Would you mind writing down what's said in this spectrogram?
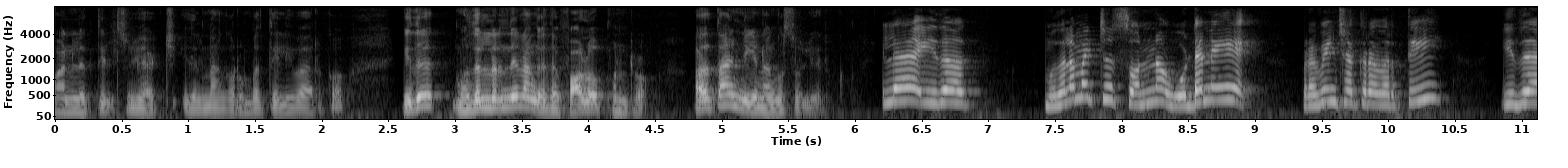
மாநிலத்தில் சுயாட்சி. இதில் நாங்கள் ரொம்ப தெளிவாக இருக்கோம். இது முதல்ல இருந்தே நாங்கள் இதை ஃபாலோ பண்ணுறோம் அதை தான் இன்றைக்கி நாங்கள் சொல்லியிருக்கோம். இல்லை இதை முதலமைச்சர் சொன்ன உடனே பிரவீன் சக்கரவர்த்தி இதை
